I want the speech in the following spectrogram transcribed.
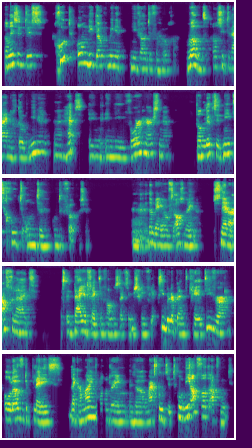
dan is het dus goed om die dopamine niveau te verhogen. Want als je te weinig dopamine uh, hebt in, in die voorhersenen, dan lukt het niet goed om te, om te focussen. Uh, dan ben je over het algemeen sneller afgeleid. Het, het bijeffect ervan is dat je misschien flexibeler bent, creatiever, all over the place, lekker mind-wandering en zo. Maar goed, het komt niet af wat af moet.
